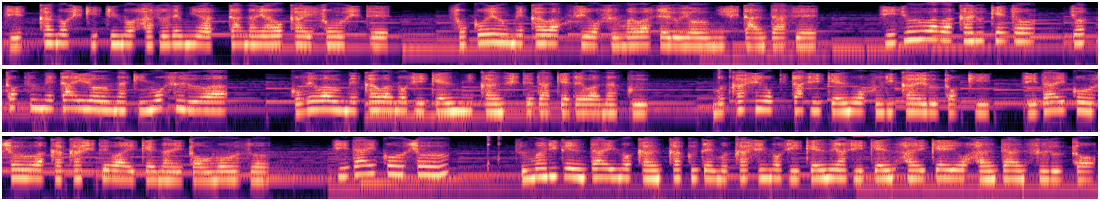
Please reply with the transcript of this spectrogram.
実家の敷地の外れにあった納屋を改装して、そこへ梅川節を住まわせるようにしたんだぜ。事情はわかるけど、ちょっと冷たいような気もするわ。これは梅川の事件に関してだけではなく、昔起きた事件を振り返るとき、時代交渉は欠かしてはいけないと思うぞ。時代交渉？つまり現代の感覚で昔の事件や事件背景を判断すると、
